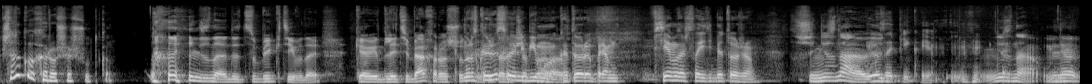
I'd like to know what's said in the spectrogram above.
Что такое хорошая шутка? Я не знаю, это субъективно. Как Для тебя хорошая шутка. Ну, расскажи свою любимую, которая прям всем зашла и тебе тоже. Слушай, не знаю. Мы я- запикаем. Не знаю, у меня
